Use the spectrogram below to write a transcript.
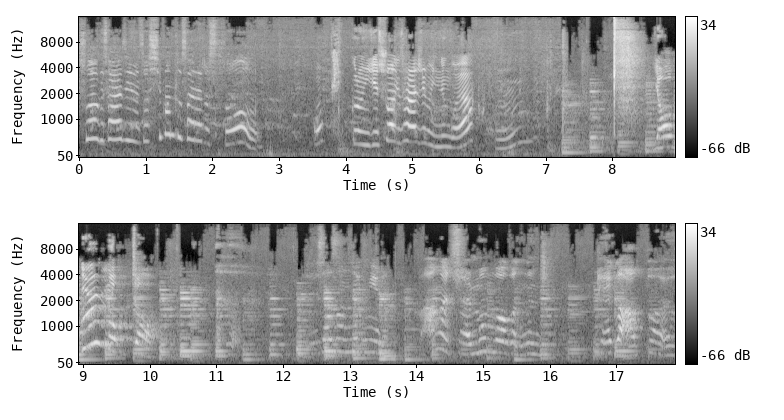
수학이 사라지면서 시간도 사라졌어. 어? 그럼 이제 수학이 사라지고 있는 거야? 응? 약을 먹자. 의사 선생님, 빵을 잘못 먹었는지 배가 아파요.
